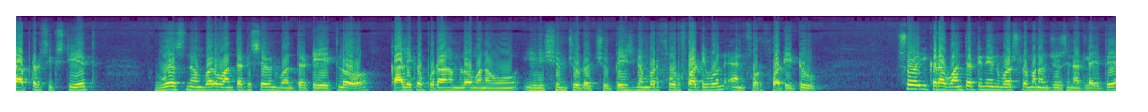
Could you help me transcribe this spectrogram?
Chapter sixty eighth verse number one thirty seven one thirty ఎయిట్లో కాళిక పురాణంలో మనము ఈ విషయం చూడొచ్చు. Page number four forty one and four forty two so ఇక్కడ వన్ థర్టీ నైన్ వర్స్లో మనం చూసినట్లయితే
